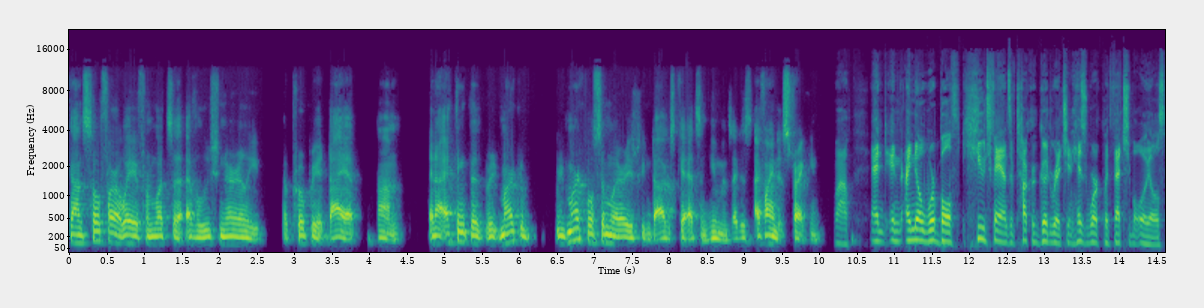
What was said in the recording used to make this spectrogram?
gone so far away from what's an evolutionarily appropriate diet. Um, and I think the remarkable remarkable similarities between dogs, cats, and humans. I just I find it striking. Wow, and and I know we're both huge fans of Tucker Goodrich and his work with vegetable oils.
